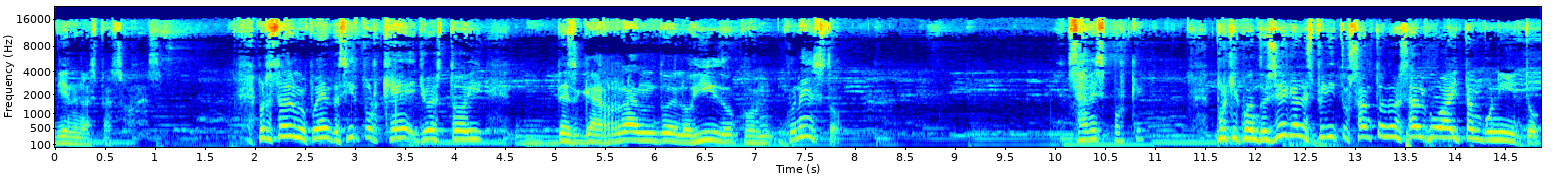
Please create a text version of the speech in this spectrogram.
Vienen las personas. Pero ustedes me pueden decir por qué yo estoy desgarrando el oído con, con esto. ¿Sabes por qué? Porque cuando llega el Espíritu Santo no es algo ahí tan bonito,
